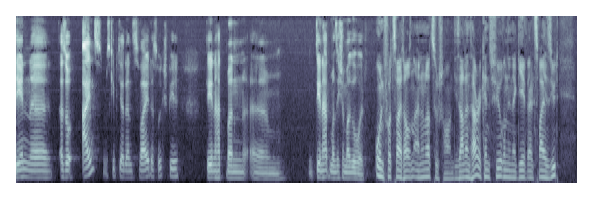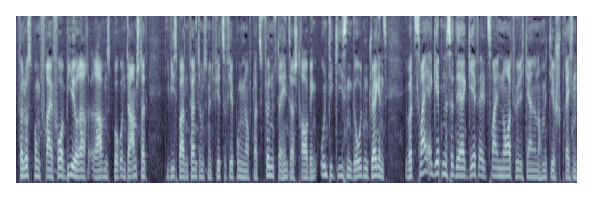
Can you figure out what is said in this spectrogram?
den, äh, also eins, es gibt ja dann zwei, das Rückspiel, den hat man, ähm, den hat man sich schon mal geholt. Und vor 2100 Zuschauern. Die Saarland Hurricanes führen in der GFL 2 Süd Verlustpunkt frei vor Biorach, Ravensburg und Darmstadt. Die Wiesbaden Phantoms mit 4 zu 4 Punkten auf Platz 5, dahinter Straubing und die Gießen Golden Dragons. Über zwei Ergebnisse der GFL 2 Nord würde ich gerne noch mit dir sprechen.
